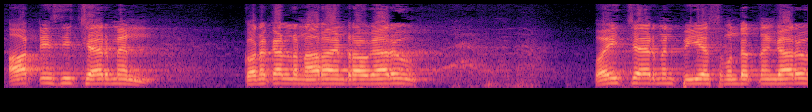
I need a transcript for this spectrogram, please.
ఆర్టీసీ చైర్మన్ కొనకళ్ళ నారాయణరావు గారు వైస్ చైర్మన్ పిఎస్ ముండత్నం గారు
